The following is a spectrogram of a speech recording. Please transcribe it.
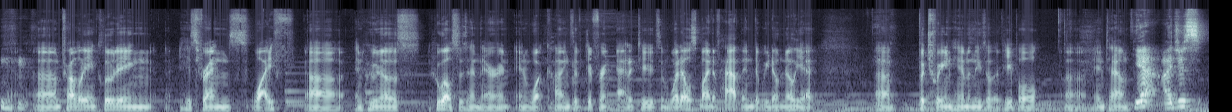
um, probably including his friend's wife, uh, and who knows who else is in there, and, and what kinds of different attitudes, and what else might have happened that we don't know yet uh, between him and these other people uh, in town. Yeah, I just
